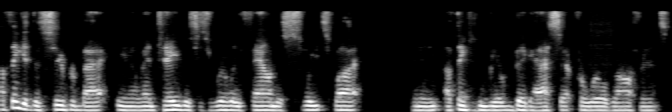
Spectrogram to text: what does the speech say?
I think at the super back, you know, Antavius has really found his sweet spot, and I think he can be a big asset for Will's offense.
